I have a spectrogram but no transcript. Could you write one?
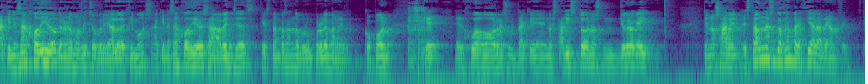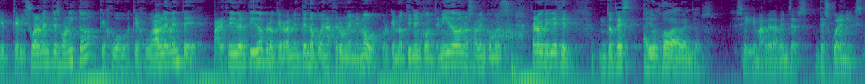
A quienes han jodido, que no lo hemos dicho, pero ya lo decimos, a quienes han jodido es a Avengers, que están pasando por un problema del copón, que el juego resulta que no está listo. no es- yo creo que hay que no saben. Está en una situación parecida a la de Anthem, que, que visualmente es bonito, que, jug- que jugablemente parece divertido, pero que realmente no pueden hacer un MMO, porque no tienen contenido, no saben cómo es. ¿Sabes lo que te quiero decir? Entonces, Hay un juego de Avengers. Sí, Marvel Avengers, de Square Enix.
